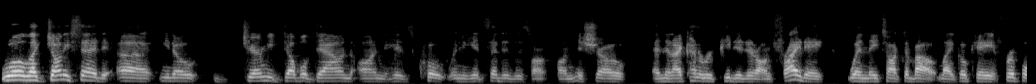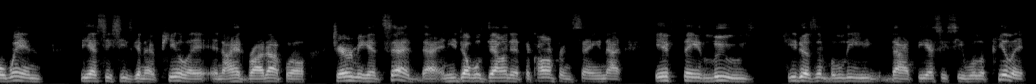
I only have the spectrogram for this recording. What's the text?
Well, like Johnny said, uh, you know, Jeremy doubled down on his quote when he had said this on, on this show, and then I kind of repeated it on Friday when they talked about like, okay, if Ripple wins, the SEC is going to appeal it, and I had brought up, well, Jeremy had said that, and he doubled down at the conference saying that if they lose, he doesn't believe that the SEC will appeal it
